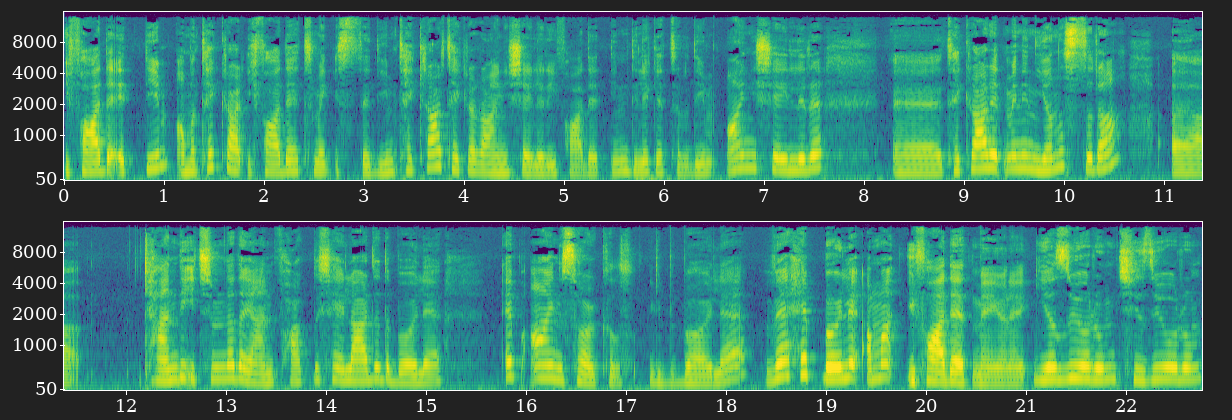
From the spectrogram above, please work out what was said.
ifade ettiğim ama tekrar ifade etmek istediğim, tekrar tekrar aynı şeyleri ifade ettiğim, dile getirdiğim, aynı şeyleri e, tekrar etmenin yanı sıra e, kendi içimde de yani farklı şeylerde de böyle hep aynı circle gibi böyle ve hep böyle ama ifade etmeye yönelik. Yazıyorum, çiziyorum,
